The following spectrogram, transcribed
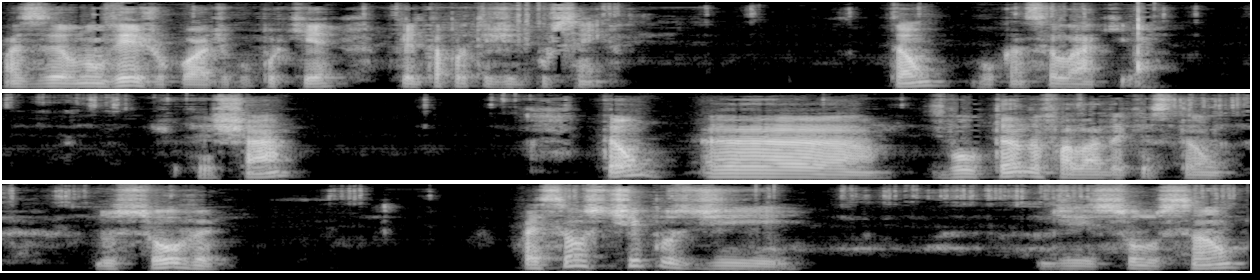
Mas eu não vejo o código, por quê? Porque ele está protegido por senha. Então, vou cancelar aqui. Ó. Deixa eu fechar. Então, uh, voltando a falar da questão do solver, quais são os tipos de, de solução?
